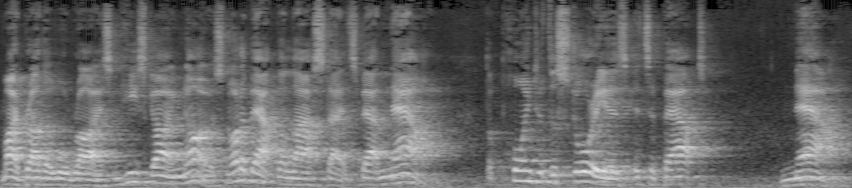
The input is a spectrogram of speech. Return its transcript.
my brother will rise. And he's going, No, it's not about the last day, it's about now. The point of the story is it's about now.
